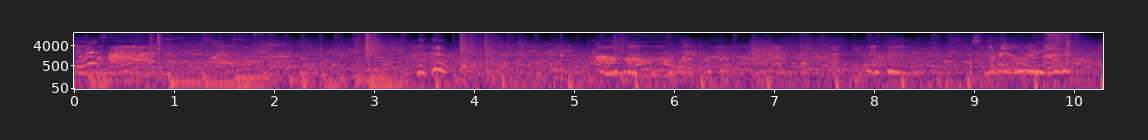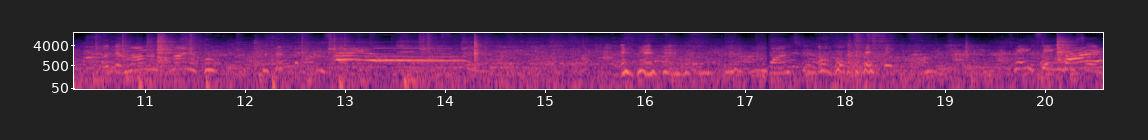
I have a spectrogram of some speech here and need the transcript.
What is that? Oh, Smile, Emma. Look at Mama smile. smile! want to? Okay. Hey, say bye.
